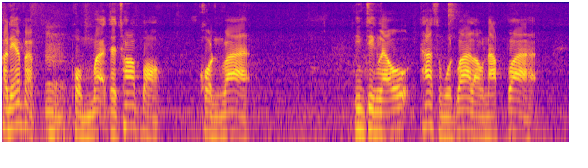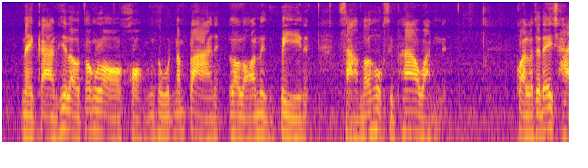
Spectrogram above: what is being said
คราวเนี้ยแบบอืม ผมอะจะชอบบอกคนว่า จริง ๆ แล้วถ้าสมมติว่าเรานับว่าในการที่เราต้องรอของสมมติน้ำปลาเนี่ยเรารอหนึ่งปีเนี่ยสามร้อยหกสิบห้าวันเนี่ยกว่าเราจะได้ใช้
